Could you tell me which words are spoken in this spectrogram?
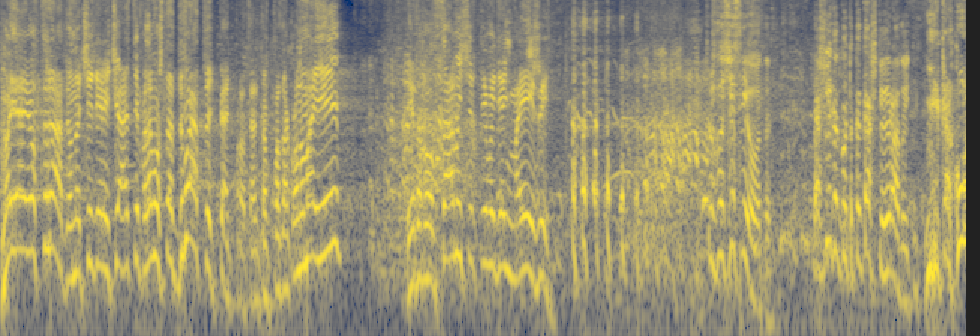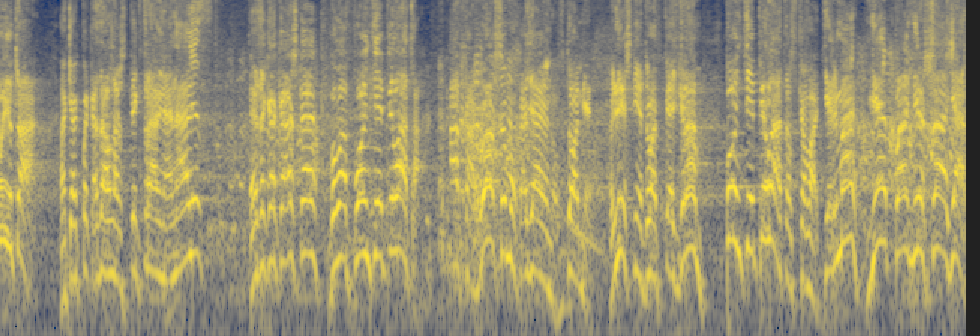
Но я ее сразу на четыре части, потому что 25% по закону мои. И это был самый счастливый день моей жизни. Что за счастливого-то? Нашли какую-то какашку и радуйтесь. Не какую-то, а как показал наш спектральный анализ, эта какашка была Понтия Пилата. А хорошему хозяину в доме лишние 25 грамм Понтия Пилатовского дерьма не помешает.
